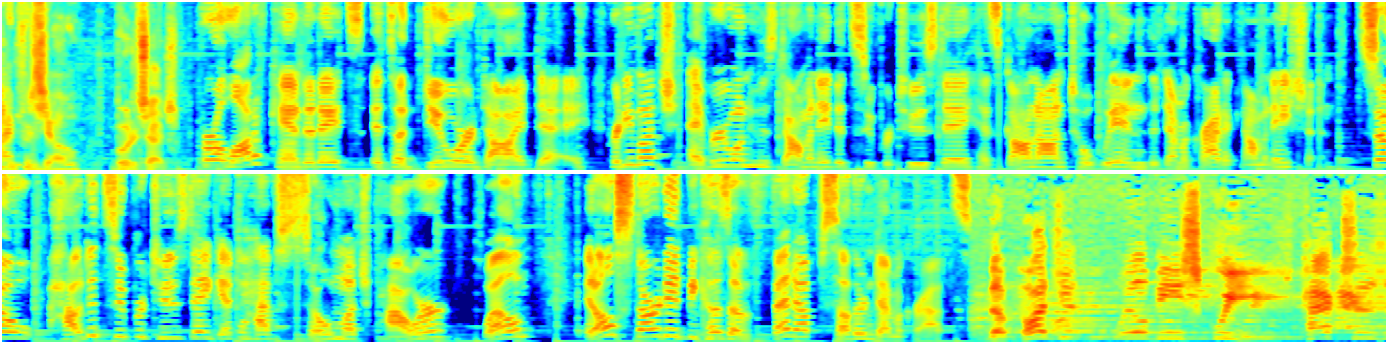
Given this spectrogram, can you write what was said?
I'm for Joe. Buttigieg. For a lot of candidates, it's a do or die day. Pretty much everyone who's dominated Super Tuesday has gone on to win the Democratic nomination. So how did Super Tuesday get to have so much power? Well, it all started because of fed up Southern Democrats. The budget will be squeezed. Taxes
